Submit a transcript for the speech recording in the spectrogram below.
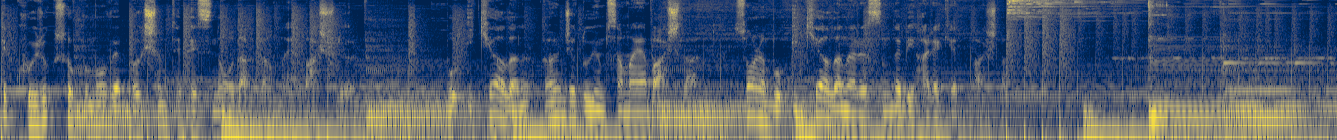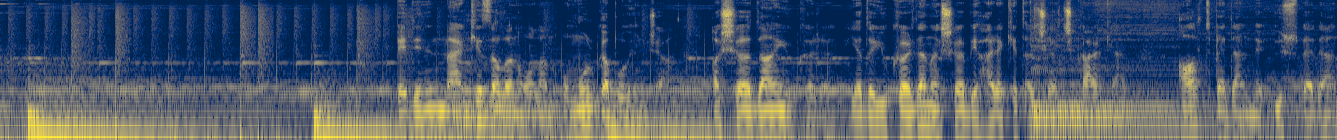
Şimdi kuyruk sokumu ve başın tepesine odaklanmaya başlıyorum. Bu iki alanı önce duyumsamaya başla, sonra bu iki alan arasında bir hareket başla. Bedenin merkez alanı olan omurga boyunca aşağıdan yukarı ya da yukarıdan aşağı bir hareket açığa çıkarken alt bedenle üst beden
